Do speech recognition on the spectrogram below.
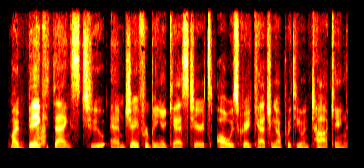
my big thanks to MJ for being a guest here. It's always great catching up with you and talking.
